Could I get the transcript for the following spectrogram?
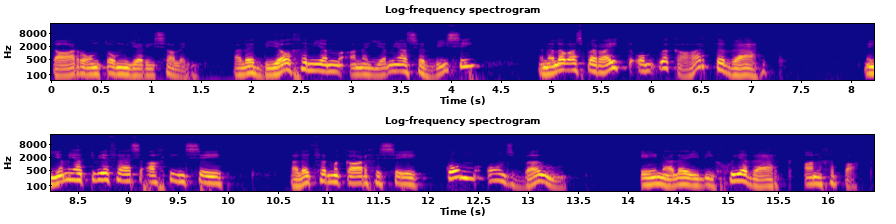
daar rondom Jerusalem. Hulle deelgeneem aan Nehemia se visie en hulle was bereid om ook hard te werk. Nehemia 2 vers 18 sê hulle het vir mekaar gesê kom ons bou en hulle het die goeie werk aangepak.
